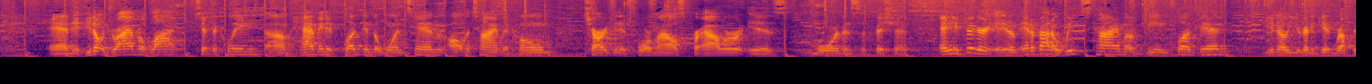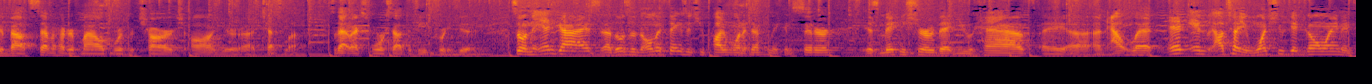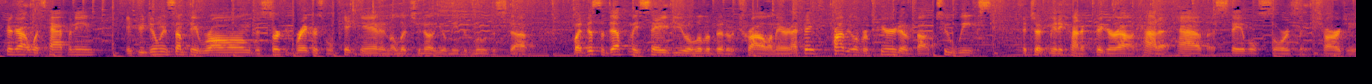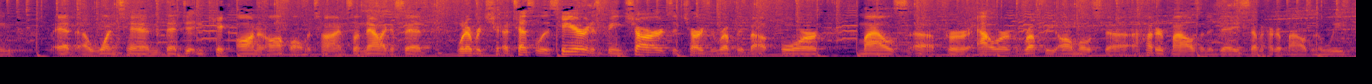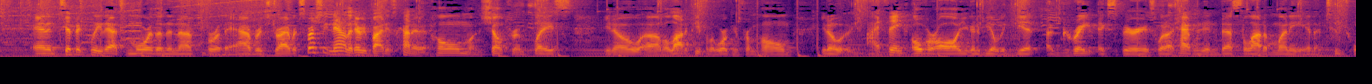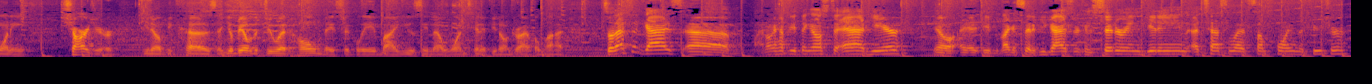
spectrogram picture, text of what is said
And if you don't drive a lot, typically um, having it plugged into 110 all the time at home charging at four miles per hour is more than sufficient. And you figure in about a week's time of being plugged in, you know you're gonna get roughly about 700 miles worth of charge on your uh, Tesla. So that actually works out to be pretty good. So in the end, guys, uh, those are the only things that you probably wanna definitely consider is making sure that you have a, uh, an outlet. And, and I'll tell you, once you get going and figure out what's happening, if you're doing something wrong, the circuit breakers will kick in and they'll let you know you'll need to move the stuff. But this will definitely save you a little bit of trial and error. And I think probably over a period of about two weeks, it took me to kind of figure out how to have a stable source of charging at a 110 that didn't kick on and off all the time. So now, like I said, whenever a Tesla is here and it's being charged, it charges roughly about four miles uh, per hour, roughly almost uh, 100 miles in a day, 700 miles in a week. And typically that's more than enough for the average driver, especially now that everybody's kind of at home on shelter in place. You know, um, a lot of people are working from home. You know, I think overall you're going to be able to get a great experience without having to invest a lot of money in a 220 charger, you know, because you'll be able to do it home basically by using that 110 if you don't drive a lot. So that's it, guys. Uh, I don't have anything else to add here. You know, if, like I said, if you guys are considering getting a Tesla at some point in the future,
